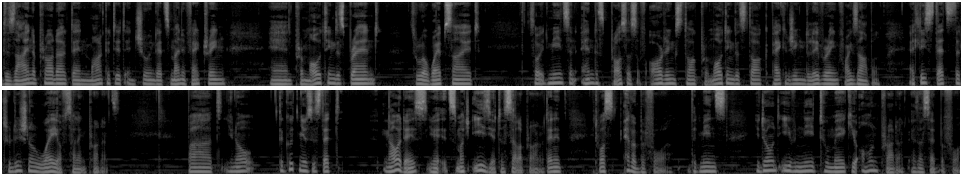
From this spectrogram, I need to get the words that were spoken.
design a product, and market it, ensuring that's manufacturing and promoting this brand through a website. So it means an endless process of ordering stock, promoting the stock, packaging, delivering, for example. At least that's the traditional way of selling products. But you know, the good news is that nowadays yeah, it's much easier to sell a product than it, it was ever before. That means you don't even need to make your own product, as I said before.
